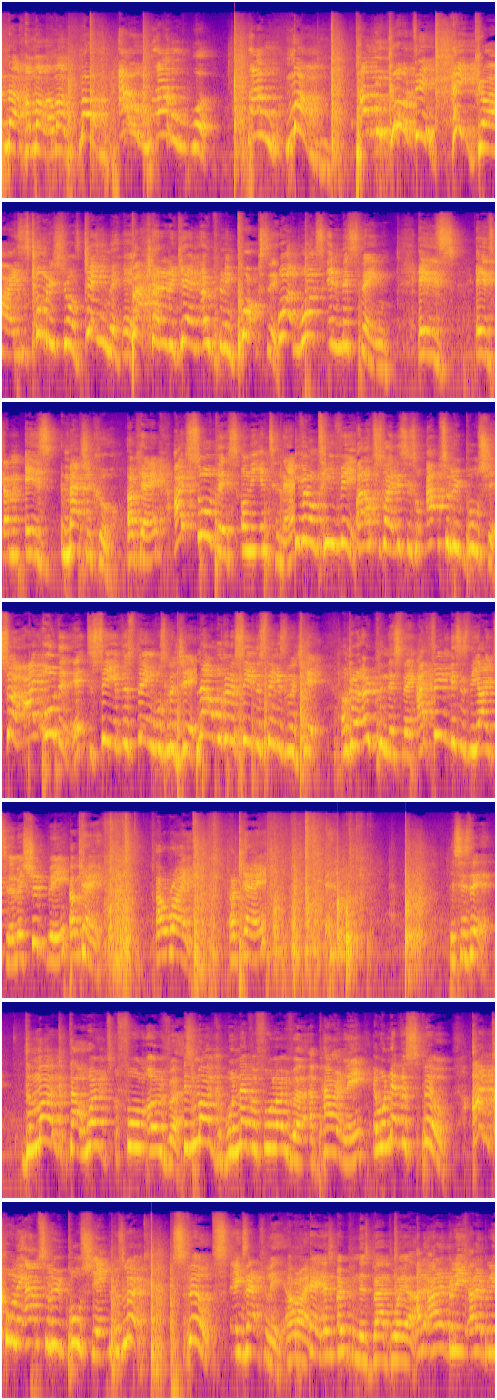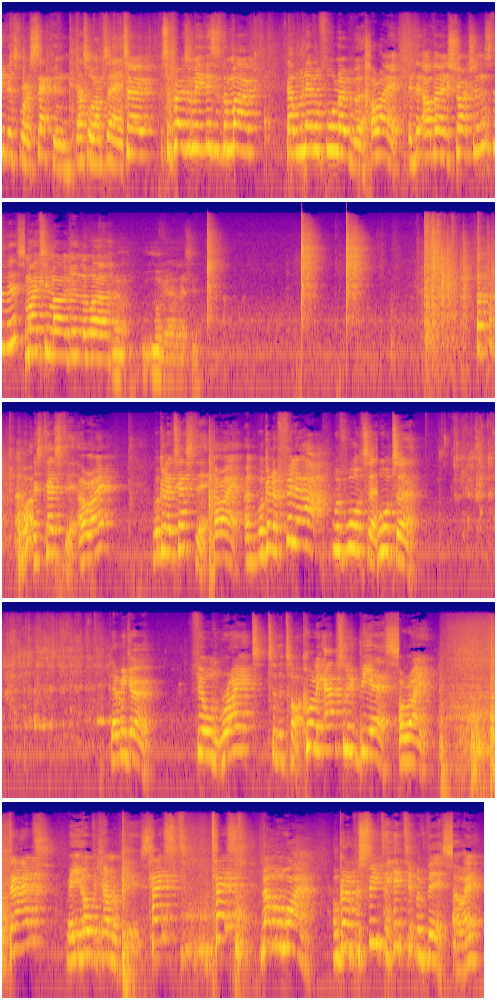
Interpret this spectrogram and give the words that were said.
No, mom, mom, mom. Ow, ow, ow, mom. I'm recording. Hey guys, it's Comedy Shorts Gamer here. Back at it again, opening boxes. What, what's in this thing is is um is magical. Okay, I saw this on the internet, even on TV, and I was just like, this is absolute bullshit. So I ordered it to see if this thing was legit. Now we're gonna see if this thing is legit. I'm gonna open this thing. I think this is the item. It should be. Okay. All right. Okay. This is it. The mug that won't fall over. This mug will never fall over, apparently. It will never spill. I'm calling absolute bullshit because look, spilt. Exactly. All right. Okay, let's open this bad boy up. I, I, don't believe I don't believe this for a second. That's what I'm saying. So supposedly this is the mug that will never fall over. All right. Are there instructions to this? Mighty mug in the uh. No, move your listen. what? Let's test it. All right. We're gonna test it. All right. And we're gonna fill it up with water. Water. There we go. Filled right to the top. Calling absolute BS. All right. Dad, may you hold the camera please. Test, test number one. I'm gonna proceed to hit it with this. All right.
